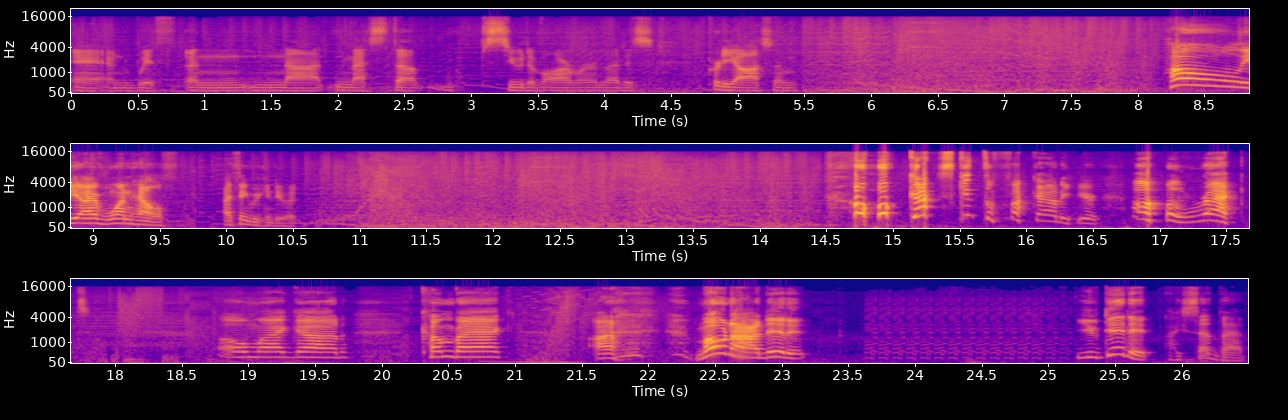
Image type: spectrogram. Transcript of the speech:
and with a not messed up suit of armor that is pretty awesome. Holy, I have one health. I think we can do it. Out of here. Oh, wrecked. Oh my god. Come back. I, Mona, I did it. You did it. I said that.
